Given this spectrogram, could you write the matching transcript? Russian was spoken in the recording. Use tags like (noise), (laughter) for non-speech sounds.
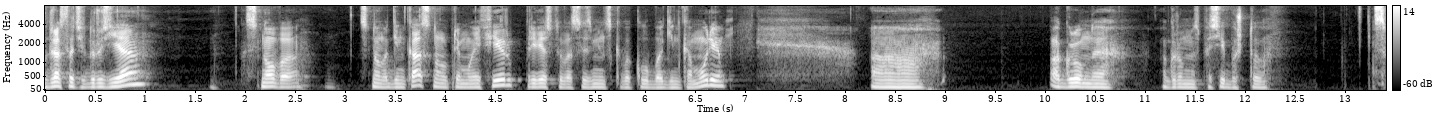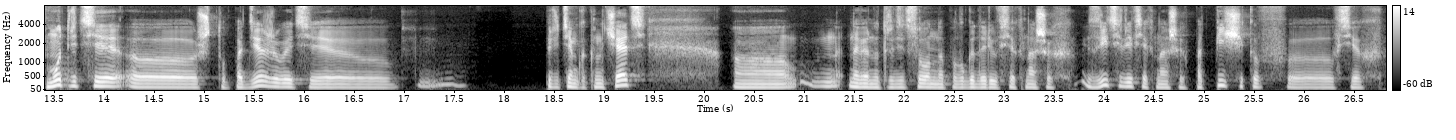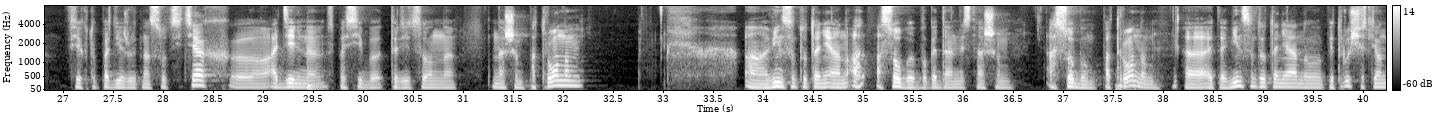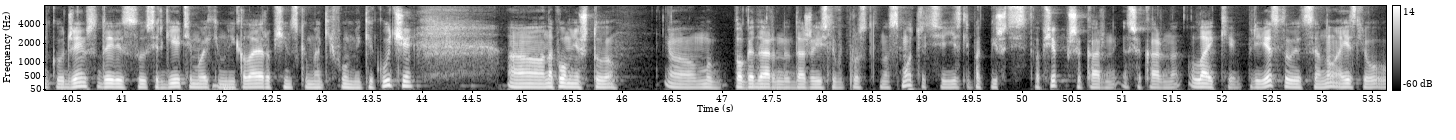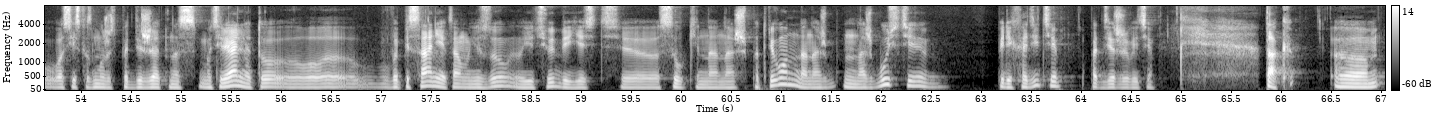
Здравствуйте, друзья! Снова, снова Гинка, снова прямой эфир. Приветствую вас из Минского клуба Гинкамури. А, огромное, огромное спасибо, что смотрите, э, что поддерживаете. Перед тем, как начать, а, наверное, традиционно поблагодарю всех наших зрителей, всех наших подписчиков, э, всех всех, кто поддерживает нас в соцсетях. Э, отдельно спасибо традиционно нашим патронам. А, Винсенту Таняну, а, особая благодарность нашим особым патронам. Э, это Винсенту Таняну, Петру Счастленку, Джеймсу Дэвису, Сергею Тимохину, Николаю Рабчинскому, Акифуме Кикучи. Э, напомню, что мы благодарны, даже если вы просто нас смотрите. Если подпишетесь, это вообще шикарно. шикарно. Лайки приветствуются. Ну, а если у вас есть возможность поддержать нас материально, то э, в описании там внизу в YouTube есть э, ссылки на наш Patreon, на наш, на наш Boosty. Переходите, поддерживайте. Так, эм,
